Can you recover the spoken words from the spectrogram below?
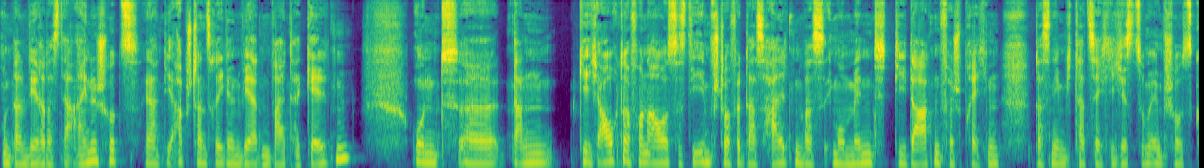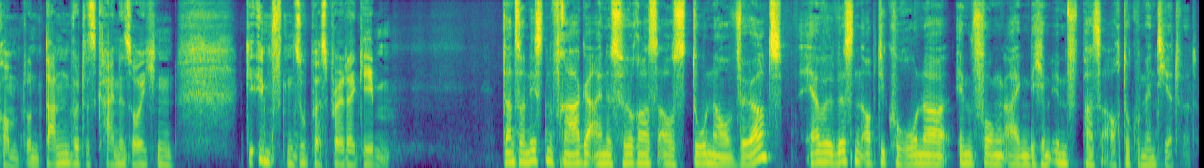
und dann wäre das der eine Schutz. Ja, die Abstandsregeln werden weiter gelten und äh, dann gehe ich auch davon aus, dass die Impfstoffe das halten, was im Moment die Daten versprechen, dass nämlich tatsächlich es zum Impfschutz kommt. Und dann wird es keine solchen geimpften Superspreader geben. Dann zur nächsten Frage eines Hörers aus Donau-Wörth. Er will wissen, ob die Corona-Impfung eigentlich im Impfpass auch dokumentiert wird.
